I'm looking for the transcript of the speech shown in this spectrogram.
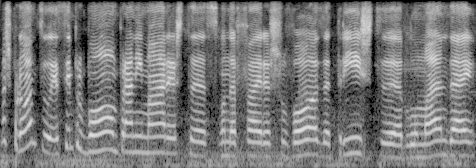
Mas pronto, é sempre bom para animar esta segunda-feira chuvosa, triste, a Blue Monday.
